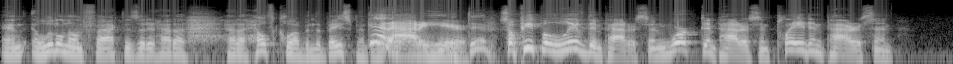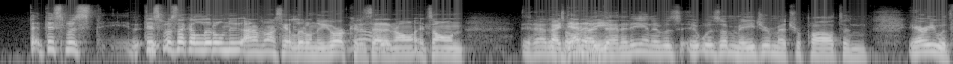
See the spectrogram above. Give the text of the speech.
and a little known fact is that it had a had a health club in the basement. Get out of here. It did. So people lived in Paterson, worked in Paterson, played in Paterson. This was this was like a little new. I don't want to say a little New York because no. it had an own, its own. It had its identity. own identity, and it was it was a major metropolitan area with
